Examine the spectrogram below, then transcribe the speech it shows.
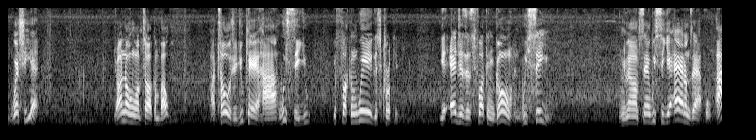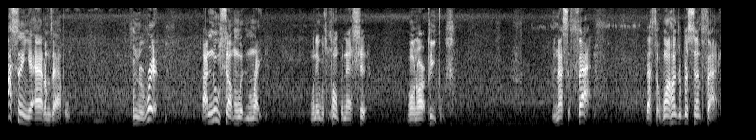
Hmm? Where's she at? Y'all know who I'm talking about. I told you, you can't hide. We see you. Your fucking wig is crooked. Your edges is fucking gone. We see you. You know what I'm saying? We see your Adam's apple. I seen your Adam's apple. From the rip. I knew something wasn't right when they was pumping that shit on our peoples. And that's a fact. That's a 100% fact.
